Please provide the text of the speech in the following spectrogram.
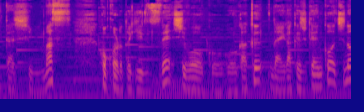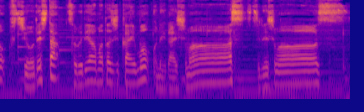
いたします。心と技術で志望校合格大学受験コーチの淵尾でした。それではまた次回もお願いします。失礼します。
